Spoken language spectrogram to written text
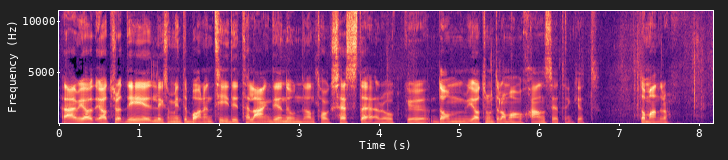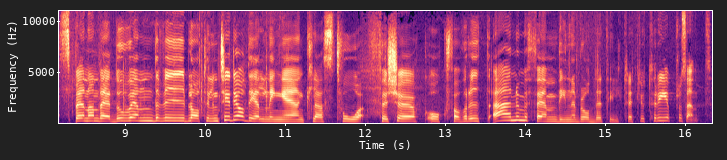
jag, jag, tror att det är liksom inte bara en tidig talang, det är en undantagshäst det här. Och de, jag tror inte de har en chans helt enkelt, de andra. Spännande. Då vänder vi blad till den tredje avdelningen, klass 2 försök. Och favorit är nummer 5, vinner Brodde till 33 procent.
